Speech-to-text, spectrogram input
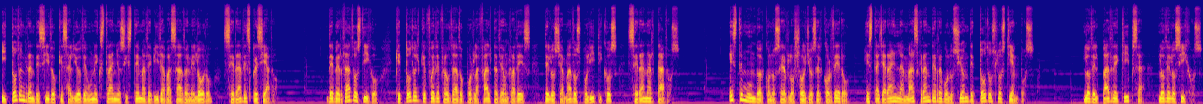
Y todo engrandecido que salió de un extraño sistema de vida basado en el oro será despreciado. De verdad os digo que todo el que fue defraudado por la falta de honradez de los llamados políticos serán hartados. Este mundo al conocer los rollos del Cordero, estallará en la más grande revolución de todos los tiempos. Lo del Padre eclipsa, lo de los hijos.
